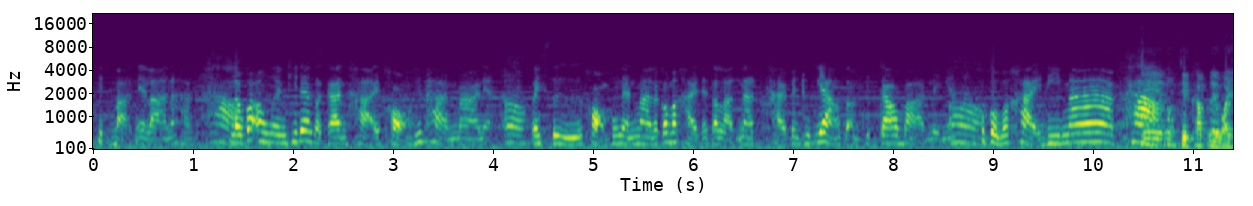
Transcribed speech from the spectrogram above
20 บาทในร้านนะคะค่ะ เราก็เอาเงินที่ได้จากการขายของที่ผ่านมาเนี่ย เออ ไปซื้อของพวกนั้นมาแล้วก็มาขายในตลาดนัด ขายเป็นทุกอย่าง 39 บาทอะไรเงี้ย อ่า ปรากฏว่าขายดีมาก ค่ะเอ๊ะน้องจิ๊บครับในวัย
